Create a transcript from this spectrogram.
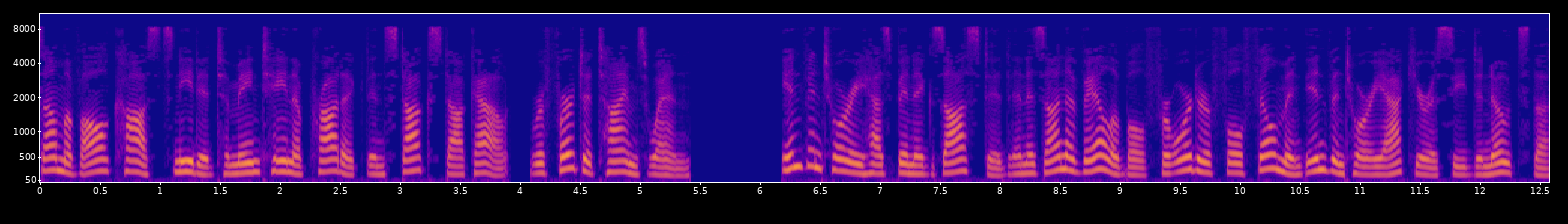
sum of all costs needed to maintain a product in stock stock out, refer to times when Inventory has been exhausted and is unavailable for order fulfillment. Inventory accuracy denotes the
